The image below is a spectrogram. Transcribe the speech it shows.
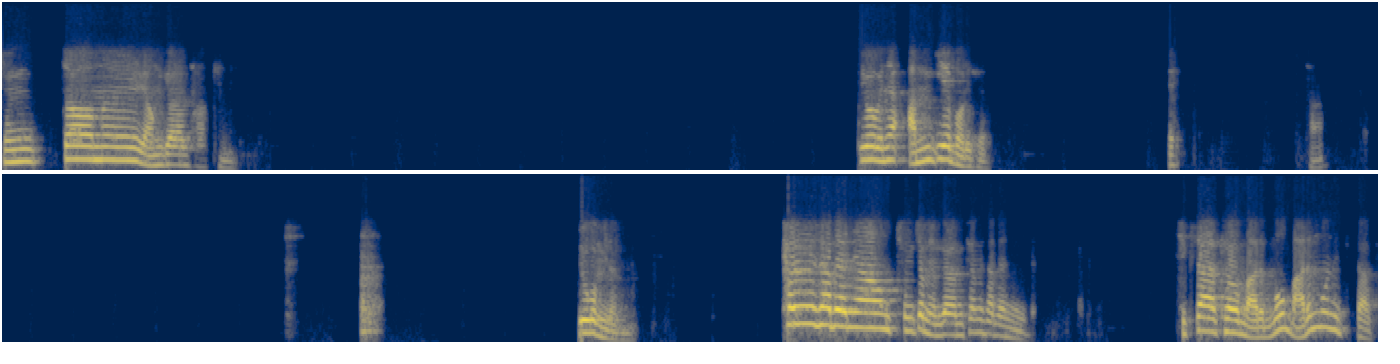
중점을 연결한 사각형. 이거 그냥 암기해 버리세요. 네. 자. 요겁니다. 평행사 변형 중점 연결하면 평행사 변형이다. 직사각형 마름모, 마름모는 직사각형.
